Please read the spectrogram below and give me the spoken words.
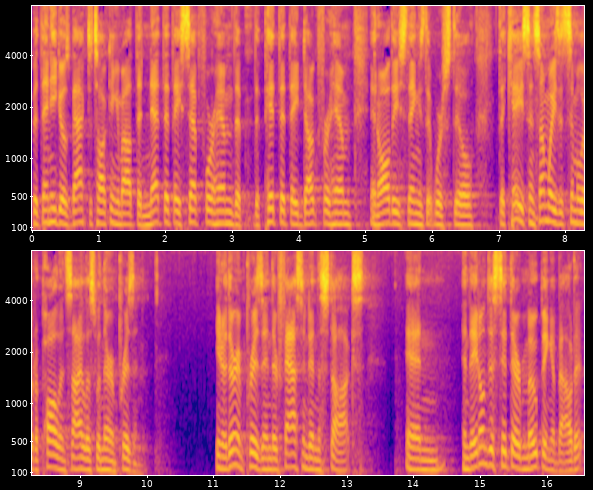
But then he goes back to talking about the net that they set for him, the, the pit that they dug for him, and all these things that were still the case. In some ways, it's similar to Paul and Silas when they're in prison. You know, they're in prison, they're fastened in the stocks, and, and they don't just sit there moping about it.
